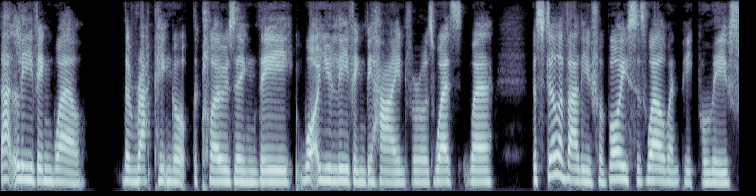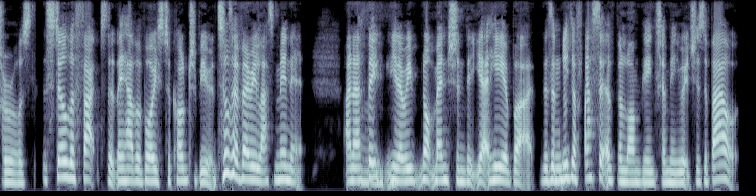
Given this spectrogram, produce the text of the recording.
that leaving well, the wrapping up, the closing, the what are you leaving behind for us? Where's, where there's still a value for voice as well when people leave for us. There's still the fact that they have a voice to contribute until their very last minute. And I think, mm. you know, we've not mentioned it yet here, but there's another facet of belonging for me, which is about,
